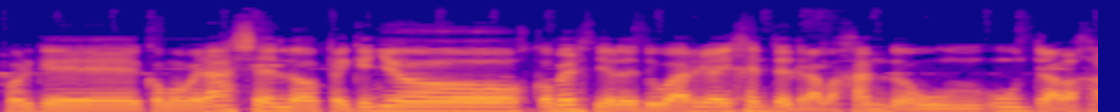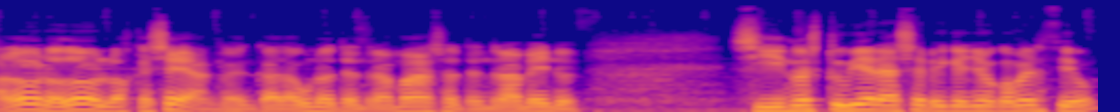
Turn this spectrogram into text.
Porque, como verás, en los pequeños comercios de tu barrio hay gente trabajando. Un, un trabajador o dos, los que sean. Cada uno tendrá más o tendrá menos. Si no estuviera ese pequeño comercio,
